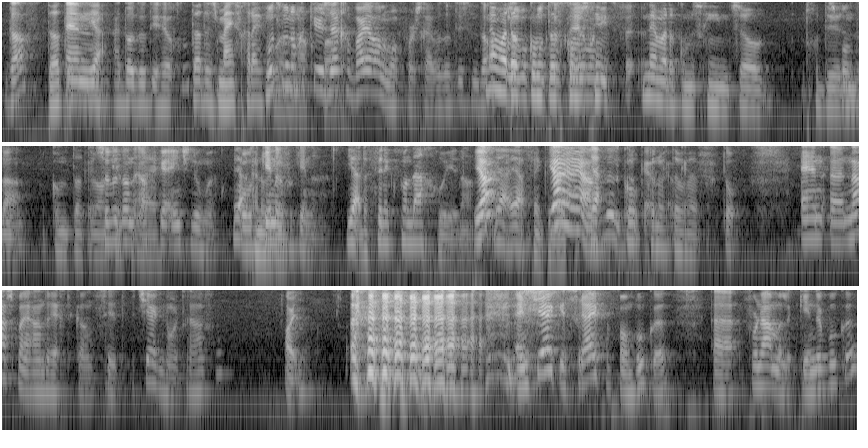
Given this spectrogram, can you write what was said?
dat. dat, en ja, dat doet hij heel goed. dat is mijn schrijfvorm. Moeten we nog een keer zeggen waar je allemaal voor schrijft? Want dat is de Nou, maar dat komt- dat komt niet... Nee, maar dat komt misschien zo gedurende... Spontaan. Komt dat wel Zullen we dan elke keer eentje noemen? Bijvoorbeeld we kinderen voor kinderen. Ja, dat vind ik vandaag goeie dan. Ja? Ja, ja vind ik Ja, ja, ja, dat is- cool. oké, Kunnen we het over hebben. En eh, naast mij aan de rechterkant zit Tjerk Noordraven. Hoi. en Tjerk is schrijver van boeken, eh, voornamelijk kinderboeken.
